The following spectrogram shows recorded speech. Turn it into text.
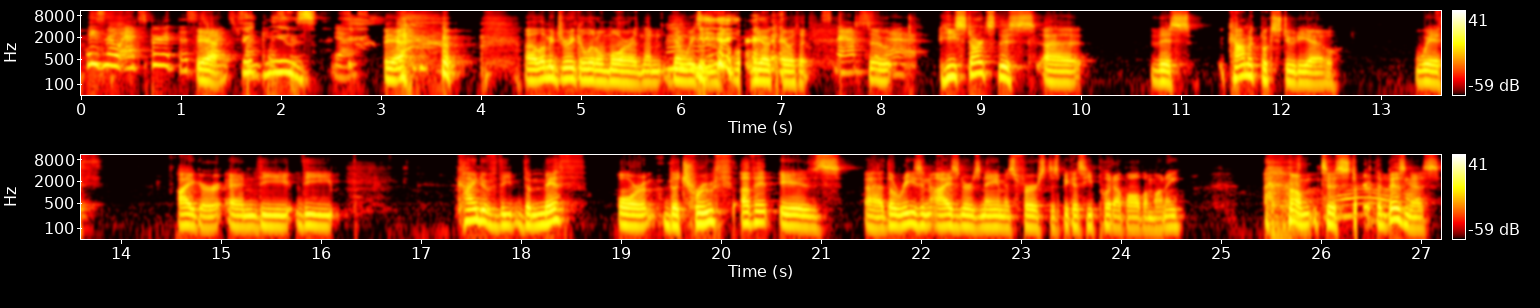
He's no expert. This is yeah. fake news. Yeah, yeah. Uh, let me drink a little more, and then then we can we'll be okay with it. Snaps so he starts this uh, this comic book studio with Iger, and the the kind of the the myth or the truth of it is uh, the reason Eisner's name is first is because he put up all the money um, to start the oh, business.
